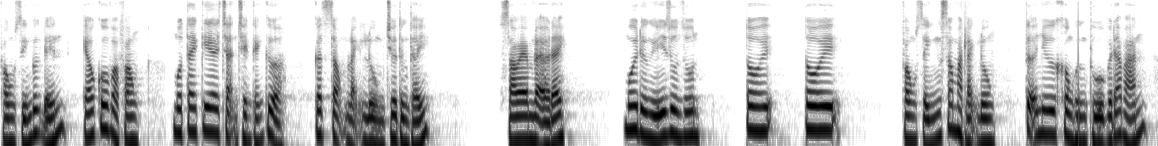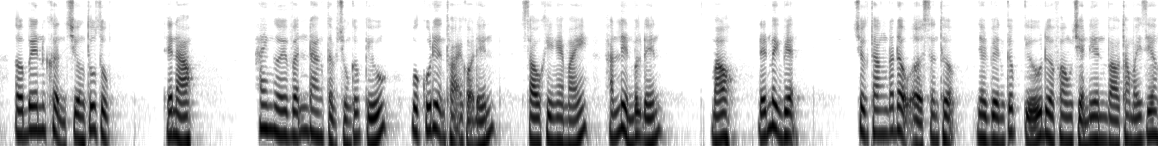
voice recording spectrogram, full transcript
Phong Sính bước đến, kéo cô vào phòng, một tay kia chặn trên cánh cửa, cất giọng lạnh lùng chưa từng thấy. "Sao em lại ở đây?" Môi Đường Ý run run. "Tôi, tôi..." Phong Sính sắc mặt lạnh lùng, tựa như không hứng thú với đáp án, ở bên khẩn trương thúc giục. "Thế nào?" Hai người vẫn đang tập trung cấp cứu, một cú điện thoại gọi đến, sau khi nghe máy, hắn liền bước đến. "Mau, đến bệnh viện." Trực thăng đã đậu ở sân thượng, nhân viên cấp cứu đưa Phong Triển Nhiên vào thang máy riêng.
